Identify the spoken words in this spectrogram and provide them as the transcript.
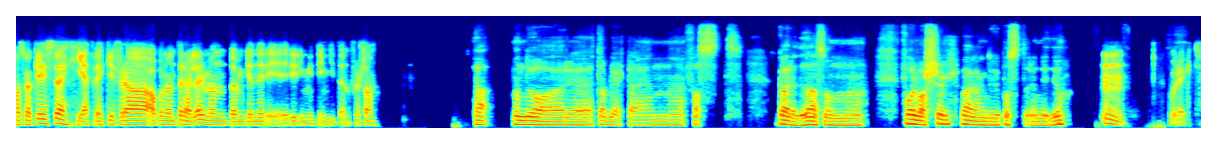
man skal ikke se helt vekk fra abonnenter heller, men de genererer ingenting i den forstand. Ja, men du har eh, etablert deg en eh, fast garde da, som eh, får varsel hver gang du poster en video. Mm, korrekt.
